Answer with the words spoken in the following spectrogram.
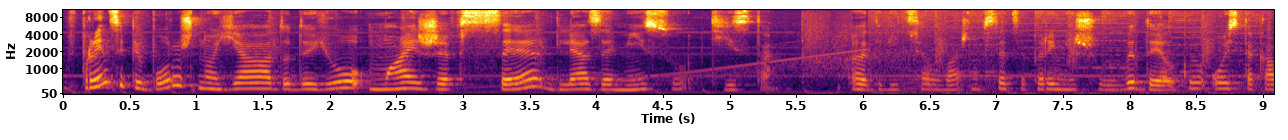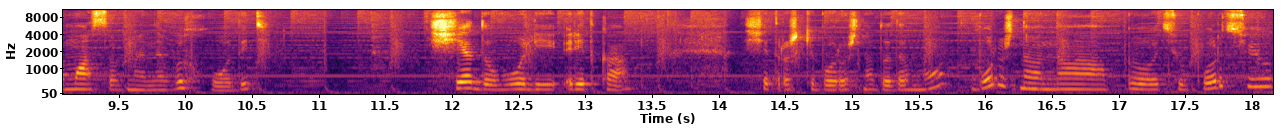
В принципі, борошно я додаю майже все для замісу тіста. Е, Дивіться уважно, все це перемішую виделкою. Ось така маса в мене виходить. Ще доволі рідка. Ще трошки борошна додамо. Борошна на е, цю порцію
